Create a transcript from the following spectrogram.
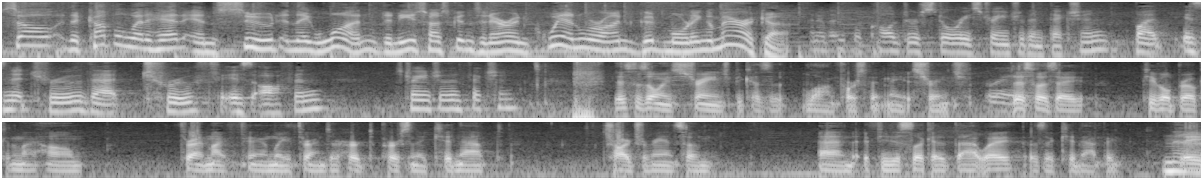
So the couple went ahead and sued, and they won. Denise Huskins and Aaron Quinn were on Good Morning America. I know people called your story stranger than fiction, but isn't it true that truth is often stranger than fiction? This is only strange because law enforcement made it strange. Right. This was a people broke into my home, threatened my family, threatened to hurt the person they kidnapped, charged a ransom, and if you just look at it that way, it was a kidnapping. No. They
